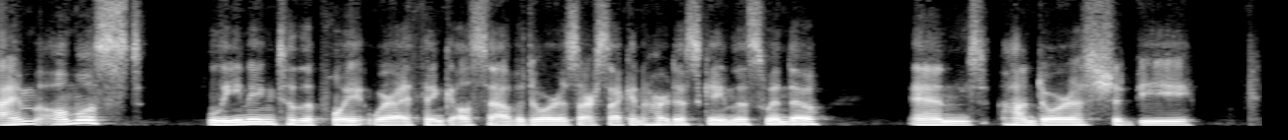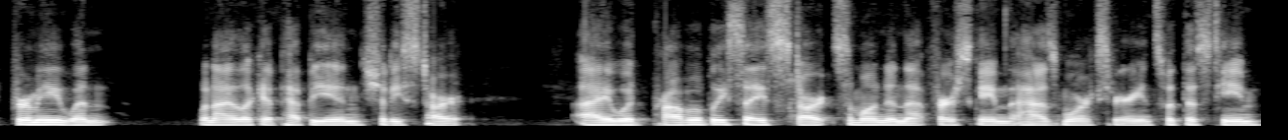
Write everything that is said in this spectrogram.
I'm almost leaning to the point where I think El Salvador is our second hardest game this window, and Honduras should be for me when when I look at Pepi and should he start. I would probably say start someone in that first game that has more experience with this team,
